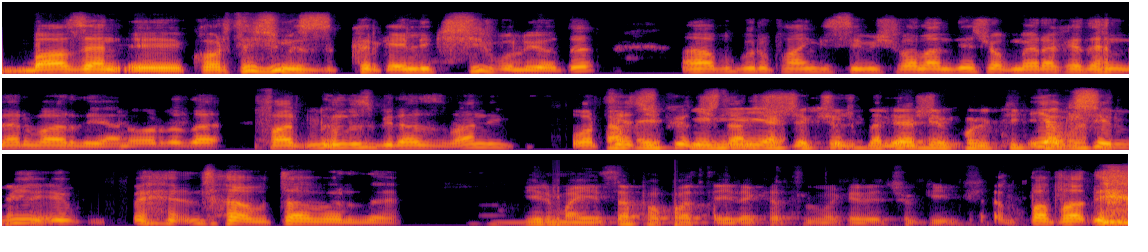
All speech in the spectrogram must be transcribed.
Bazen e, kortejimiz 40-50 kişi buluyordu. Aa, bu grup hangisiymiş falan diye çok merak edenler vardı yani orada da farklılığımız biraz hani ortaya Tam çıkıyordu. işte. Hani yakışır çocuklar yakışır, bir politik yakışır tavır. bir tav tavırdı. 1 Mayıs'a papatya ile katılmak evet çok iyi bir fikir. Papatya.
